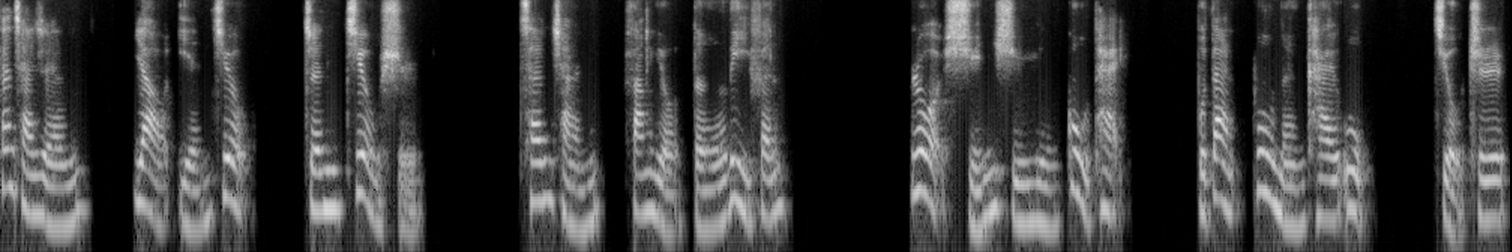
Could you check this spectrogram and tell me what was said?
参禅人要研究真旧时，参禅方有得力分。若循循固态，不但不能开悟，久之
